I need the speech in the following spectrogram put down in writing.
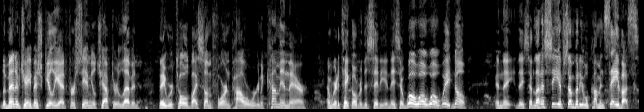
The men of Jabesh Gilead, 1 Samuel chapter 11, they were told by some foreign power, we're going to come in there and we're going to take over the city. And they said, whoa, whoa, whoa, wait, no. And they, they said, let us see if somebody will come and save us.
